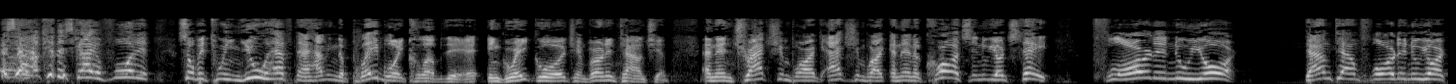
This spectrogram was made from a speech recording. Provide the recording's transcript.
I said, how can this guy afford it? So between you, Hefner, having the Playboy Club there in Great Gorge and Vernon Township, and then Traction Park, Action Park, and then across in New York State, Florida, New York, downtown Florida, New York,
